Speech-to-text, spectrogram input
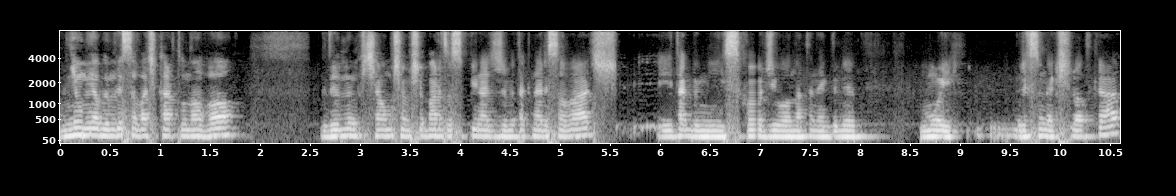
nie umiałbym rysować kartunowo, gdybym chciał, musiałbym się bardzo spinać, żeby tak narysować i tak by mi schodziło na ten jak gdyby mój rysunek środka,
